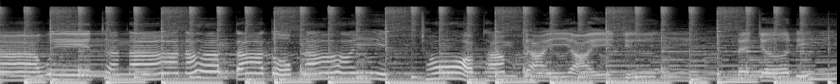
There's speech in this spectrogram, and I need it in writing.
าเวทนาน้ำตาตกในชอบทำใจใหญ่จึง ได้เจอดี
